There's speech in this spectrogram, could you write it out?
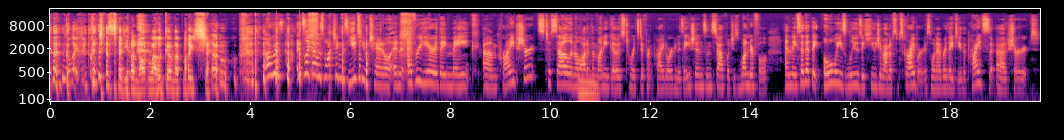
Good. just said, "You're not welcome at my show." I was it's like I was watching this YouTube channel and every year they make um, pride shirts to sell and a lot of the money goes towards different pride organizations and stuff which is wonderful and they said that they always lose a huge amount of subscribers whenever they do the pride uh, shirt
